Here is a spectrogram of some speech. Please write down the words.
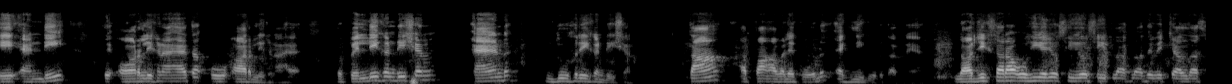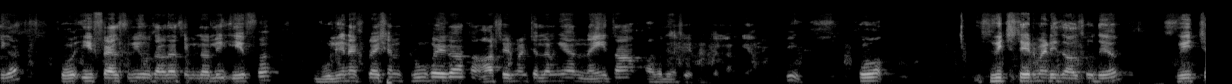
ਏ ਐਨ ਡੀ ਤੇ ਔਰ ਲਿਖਣਾ ਹੈ ਤਾਂ ਓ ਆਰ ਲਿਖਣਾ ਹੈ ਤਾਂ ਪਹਿਲੀ ਕੰਡੀਸ਼ਨ ਐਂਡ ਦੂਸਰੀ ਕੰਡੀਸ਼ਨ ਤਾਂ ਆਪਾਂ ਆ ਵਾਲੇ ਕੋਡ ਐਗਜ਼ੀਕਿਊਟ ਕਰਨੇ ਆ ਲੌਜੀਕ ਸਾਰਾ ਉਹੀ ਹੈ ਜੋ ਸੀ ਔਰ ਸੀ ਦੇ ਵਿੱਚ ਚੱਲਦਾ ਸੀਗਾ ਸੋ ਇਫ ਐਲਸ ਵੀ ਹੋ ਸਕਦਾ similarly if boolean expression true ਹੋਏਗਾ ਤਾਂ ਆਰ ਸਟੇਟਮੈਂਟ ਚੱਲਣਗੀਆਂ ਨਹੀਂ ਤਾਂ ਆ ਵਾਲੀਆਂ ਸਟੇਟਮੈਂਟ ਚੱਲਣਗੀਆਂ ਠੀਕ so switch statement is also there switch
